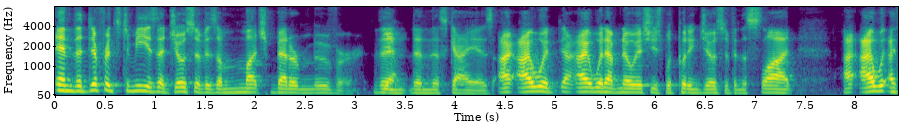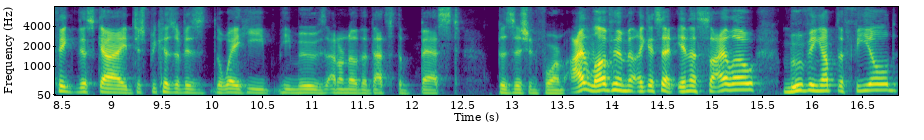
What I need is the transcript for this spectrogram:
and the difference to me is that Joseph is a much better mover than yeah. than this guy is. I, I would I would have no issues with putting Joseph in the slot. I, I think this guy just because of his the way he he moves, I don't know that that's the best position for him. I love him, like I said, in a silo, moving up the field.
